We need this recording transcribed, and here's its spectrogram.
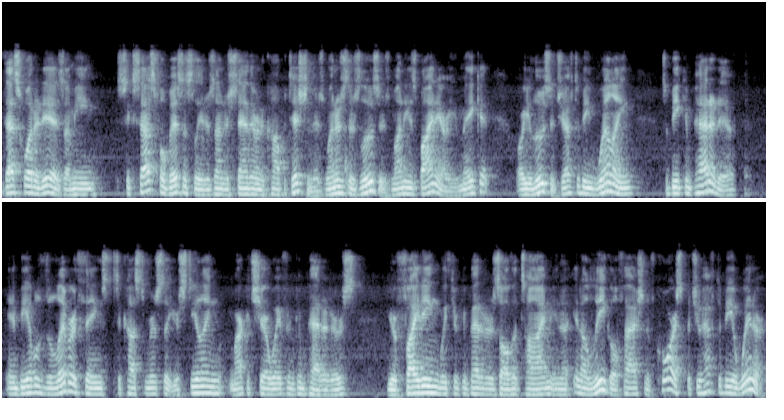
that's what it is. I mean, successful business leaders understand they're in a competition. There's winners, there's losers. Money is binary. You make it or you lose it. You have to be willing to be competitive and be able to deliver things to customers that you're stealing market share away from competitors. You're fighting with your competitors all the time in a, in a legal fashion, of course, but you have to be a winner.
